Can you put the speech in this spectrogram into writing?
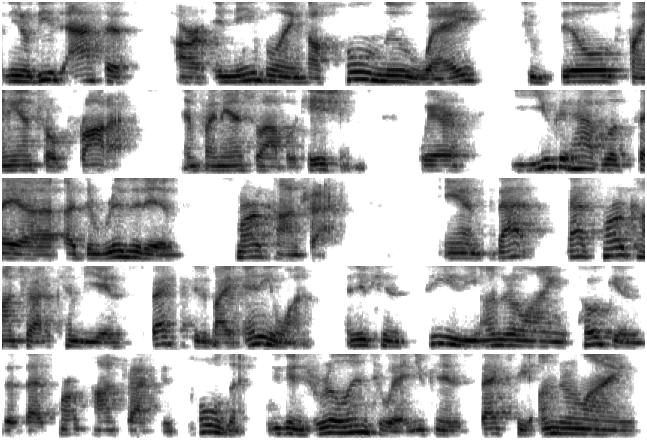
you know these assets are enabling a whole new way to build financial products and financial applications where you could have, let's say, a, a derivative smart contract, and that that smart contract can be inspected by anyone and you can see the underlying tokens that that smart contract is holding. You can drill into it and you can inspect the underlying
